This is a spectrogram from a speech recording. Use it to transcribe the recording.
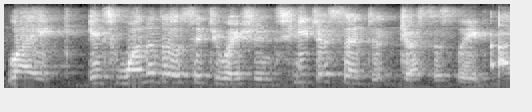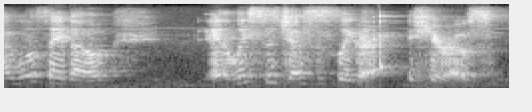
Like, it's one of those situations. He just said to Justice League. I will say, though, at least the Justice League are heroes.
